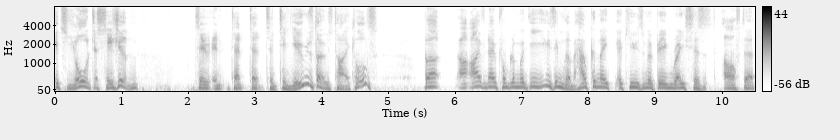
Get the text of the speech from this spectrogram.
It's your decision to, to, to, to, to use those titles, but I've no problem with you using them. How can they accuse him of being racist after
